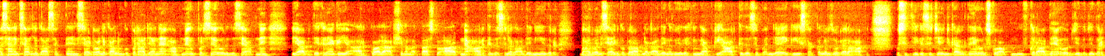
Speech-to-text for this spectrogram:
आसानी के साथ लगा सकते हैं। सेट वाले कॉलम के ऊपर आ जाना है, आपने ऊपर से और इधर से आपने, ये आप देख रहे हैं कि ये आर्क वाला ऑप्शन हमारे पास। तो आपने आर्क इधर से लगा देनी है, इधर बाहर वाली साइड के ऊपर आप लगा देंगे तो ये देखेंगे आपकी आर्क इधर से बन जाएगी, इसका कलर्स वगैरह आप उसी तरीके से चेंज कर दें और उसको आप मूव करा दें और जिधर जिधर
